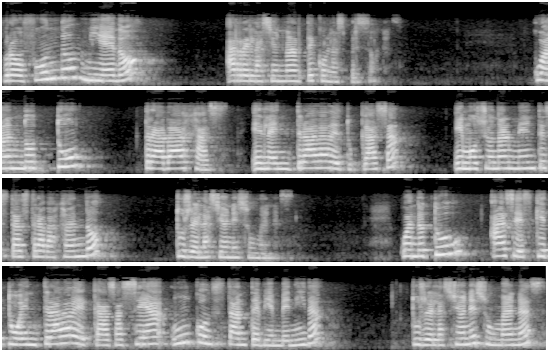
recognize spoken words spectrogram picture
profundo miedo a relacionarte con las personas. Cuando tú trabajas en la entrada de tu casa, emocionalmente estás trabajando tus relaciones humanas. Cuando tú haces que tu entrada de casa sea un constante bienvenida, tus relaciones humanas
